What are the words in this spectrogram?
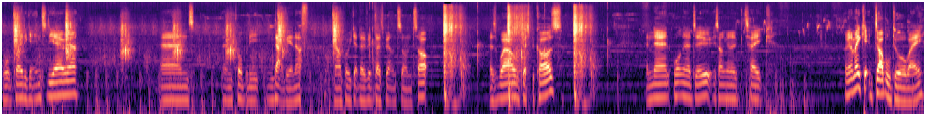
walkway to get into the area. And and probably that'll be enough. Now I'll probably get those, those bits on top as well, just because. And then what I'm going to do is I'm going to take... I'm going to make it a double doorway.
